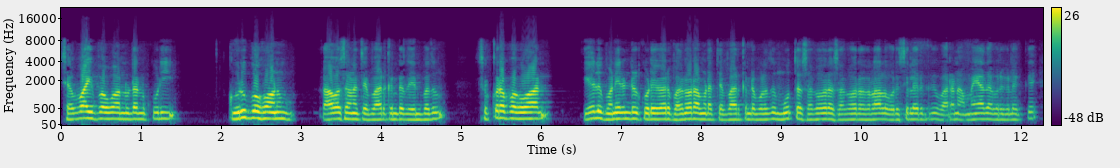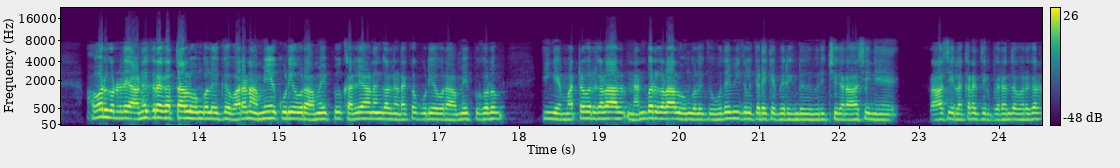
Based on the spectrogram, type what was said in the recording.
செவ்வாய் பகவானுடன் கூடி குரு பகவானும் லாபஸ்தானத்தை பார்க்கின்றது என்பதும் சுக்கர பகவான் ஏழு பன்னிரெண்டு கூடையவர் பதினோராம் இடத்தை பார்க்கின்ற பொழுது மூத்த சகோதர சகோதரர்களால் ஒரு சிலருக்கு வரன் அமையாதவர்களுக்கு அவர்களுடைய அனுக்கிரகத்தால் உங்களுக்கு வரன் அமையக்கூடிய ஒரு அமைப்பு கல்யாணங்கள் நடக்கக்கூடிய ஒரு அமைப்புகளும் இங்கே மற்றவர்களால் நண்பர்களால் உங்களுக்கு உதவிகள் கிடைக்கப் பெறுகின்றது. விருச்சிக ராசி நே ராசி இலக்கணத்தில் பிறந்தவர்கள்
